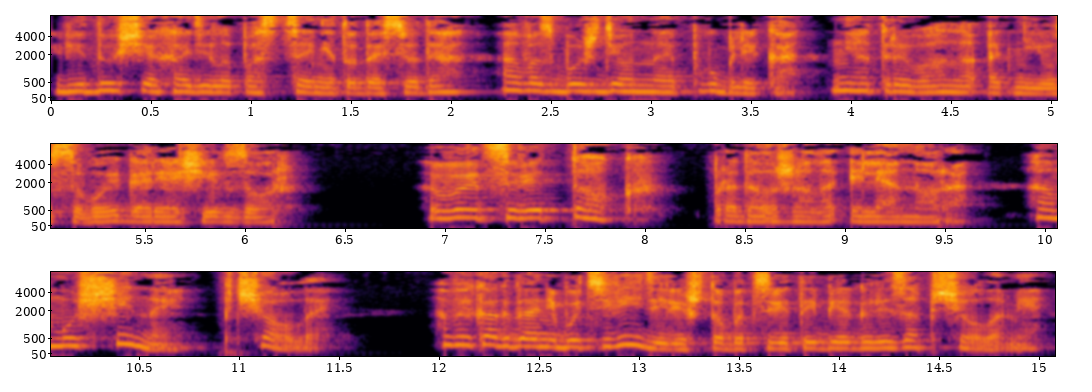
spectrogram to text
Ведущая ходила по сцене туда-сюда, а возбужденная публика не отрывала от нее свой горящий взор. «Вы цветок!» – продолжала Элеонора. «А мужчины – пчелы. Вы когда-нибудь видели, чтобы цветы бегали за пчелами?»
